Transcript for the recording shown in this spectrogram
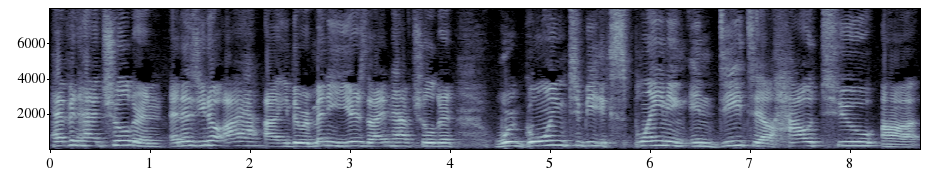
haven't had children, and as you know, I, I there were many years that I didn't have children. We're going to be explaining in detail how to uh,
